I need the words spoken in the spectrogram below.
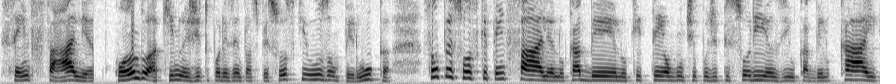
sem falha. Quando aqui no Egito, por exemplo, as pessoas que usam peruca são pessoas que têm falha no cabelo, que tem algum tipo de psoríase e o cabelo cai,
